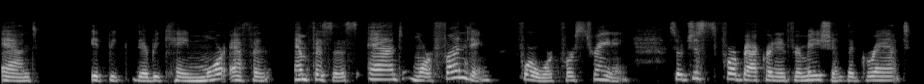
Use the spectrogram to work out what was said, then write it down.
and it be, there became more emphasis and more funding for workforce training. So just for background information, the grant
